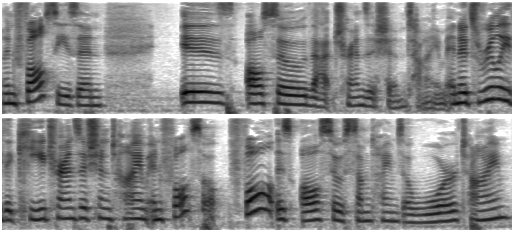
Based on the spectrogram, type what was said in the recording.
And fall season is also that transition time. And it's really the key transition time. And fall, so, fall is also sometimes a war time,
